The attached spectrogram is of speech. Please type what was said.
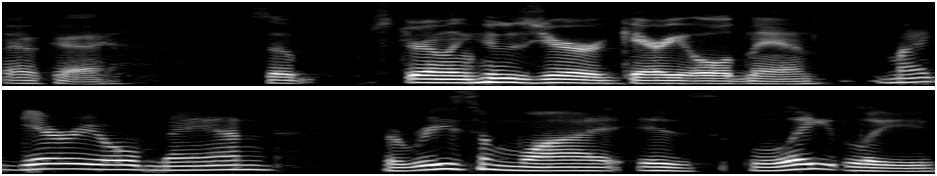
Okay. So Sterling, who's your Gary Oldman? My Gary Oldman. The reason why is lately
